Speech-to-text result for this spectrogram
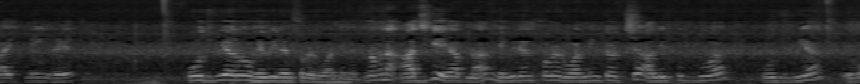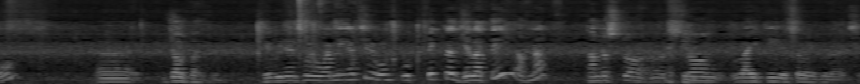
lightning rain কোচবিহারও হেভি রেনফলের ওয়ার্নিং আছে। তার মানে আজকে আপনার হেভি রেনফলের ওয়ার্নিংটা হচ্ছে আলিপুরদুয়ার কোচবিহার এবং জলপাইগুড়ি হেভি রেনফলের ওয়ার্নিং আছে এবং প্রত্যেকটা জেলাতেই আপনার থান্ডারস্ট্রং লাইটিং এসব এগুলো আছে।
